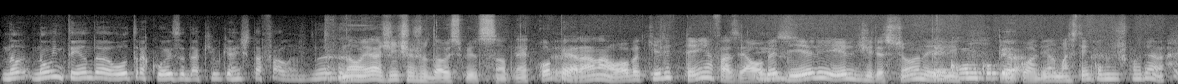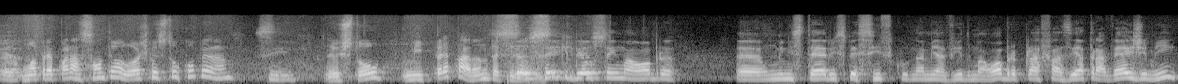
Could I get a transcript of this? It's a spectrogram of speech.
Não, não entenda outra coisa daquilo que a gente está falando. Né? Não é a gente ajudar o Espírito Santo, né? é cooperar é. na obra que ele tem a fazer. A obra é Isso. é dele, ele direciona, tem ele, como cooperar. ele coordena, mas tem como a gente coordenar. É. Uma preparação teológica, eu estou cooperando. Sim. Eu estou me preparando para aquilo. Eu sei que Deus tem uma obra, é, um ministério específico na minha vida, uma obra para fazer através de mim,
